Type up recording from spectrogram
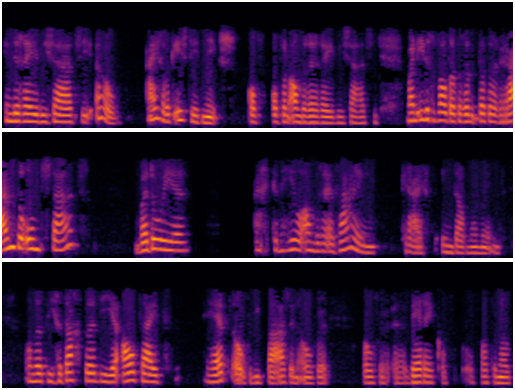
in de realisatie, oh, eigenlijk is dit niks. Of, of een andere realisatie. Maar in ieder geval dat er, een, dat er ruimte ontstaat, waardoor je eigenlijk een heel andere ervaring krijgt in dat moment. Omdat die gedachten die je altijd hebt over die baas en over, over uh, werk of, of wat dan ook,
